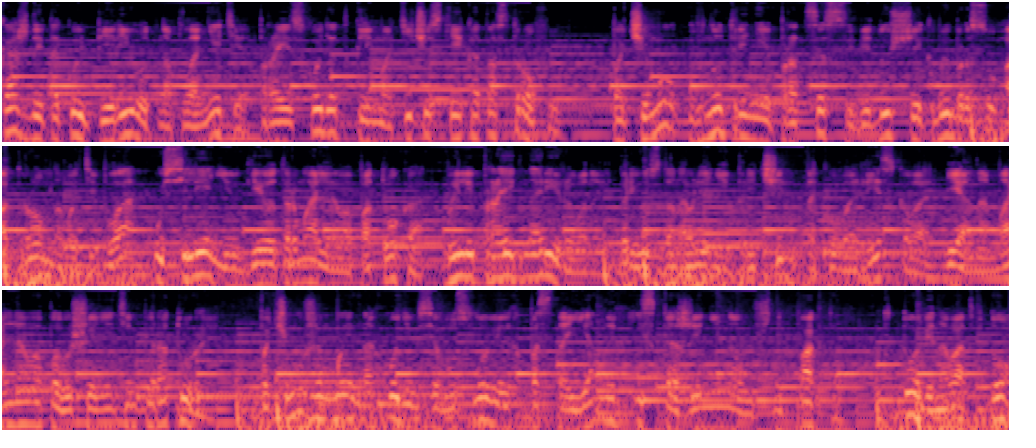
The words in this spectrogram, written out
Каждый такой период на планете происходят климатические катастрофы, Почему внутренние процессы, ведущие к выбросу огромного тепла, усилению геотермального потока, были проигнорированы при установлении причин такого и аномального повышения температуры? Почему же мы находимся в условиях постоянных искажений научных фактов? Кто виноват в том,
